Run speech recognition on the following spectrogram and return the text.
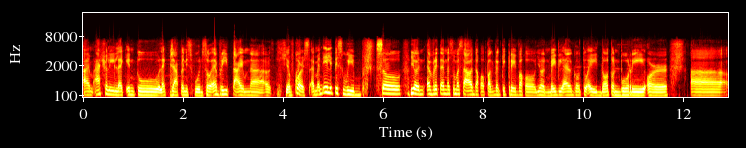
I'm actually like into like Japanese food. So, every time na, of course, I'm an elitist weeb. So, yun, every time na sumasahod ako, pag nagkikrave ako, yun, maybe I'll go to a Dotonburi or, uh,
